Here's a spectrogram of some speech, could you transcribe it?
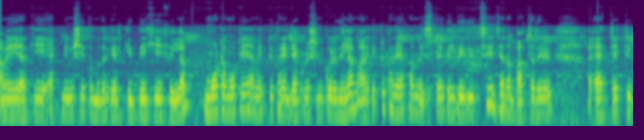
আমি আর কি এক নিমিষে তোমাদেরকে আর কি দেখিয়ে ফেললাম। মোটামুটি আমি একটুখানি ডেকোরেশন করে দিলাম, আর একটুখানি এখন স্প্রিঙ্কেল দিয়ে দিচ্ছি যেন বাচ্চাদের অ্যাট্রাকটিভ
